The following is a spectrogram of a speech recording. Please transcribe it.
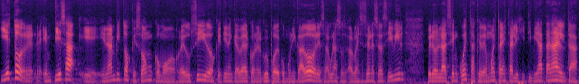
Y esto eh, empieza eh, en ámbitos que son como reducidos, que tienen que ver con el grupo de comunicadores, algunas organizaciones de sociedad civil, pero las encuestas que demuestran esta legitimidad tan alta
